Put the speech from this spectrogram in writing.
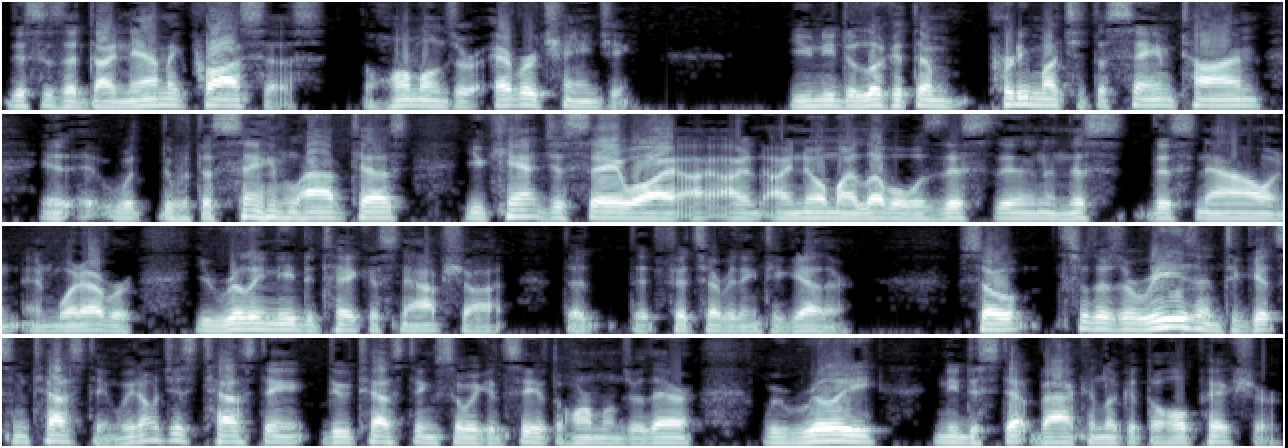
This is a dynamic process. The hormones are ever changing. You need to look at them pretty much at the same time eh, eh, with, with the same lab test. You can't just say, well, I, I, I know my level was this then and this, this now and, and whatever. You really need to take a snapshot that, that fits everything together. So, so there's a reason to get some testing. We don't just testing, do testing so we can see if the hormones are there. We really need to step back and look at the whole picture.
